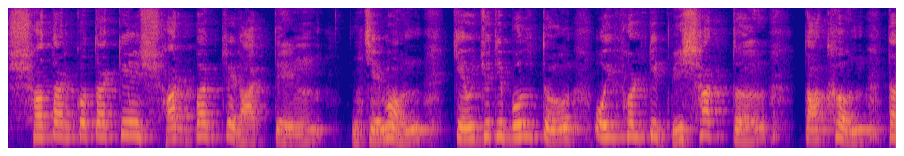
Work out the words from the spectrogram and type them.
সতর্কতাকে সর্বাগ্রে রাখতেন। যেমন, কেউ যদি বলতো, ওই ফলটি বিষাক্ত তখন তা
